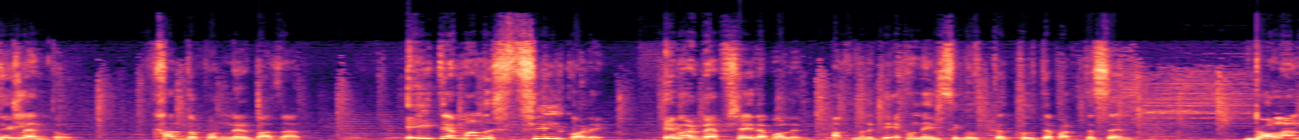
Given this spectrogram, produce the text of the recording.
দেখলেন তো, খাদ্যপণ্যের বাজার। এইটা মানুষ ফিল করে। এবার ব্যবসায়ীরা বলেন, আপনারা কি এখন এলসি খুলতে পারতেছেন? ডলার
